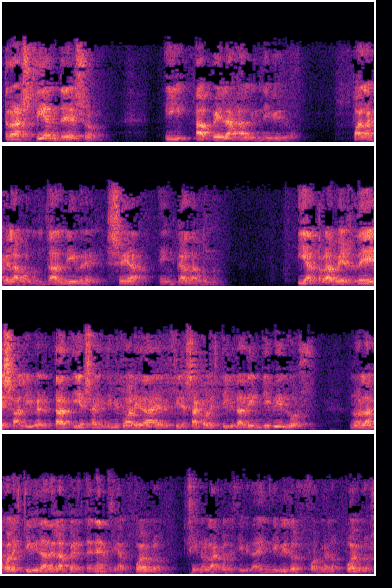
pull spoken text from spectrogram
trasciende eso y apela al individuo para que la voluntad libre sea en cada uno. Y a través de esa libertad y esa individualidad, es decir, esa colectividad de individuos, no la colectividad de la pertenencia al pueblo, sino la colectividad de individuos, formen los pueblos,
